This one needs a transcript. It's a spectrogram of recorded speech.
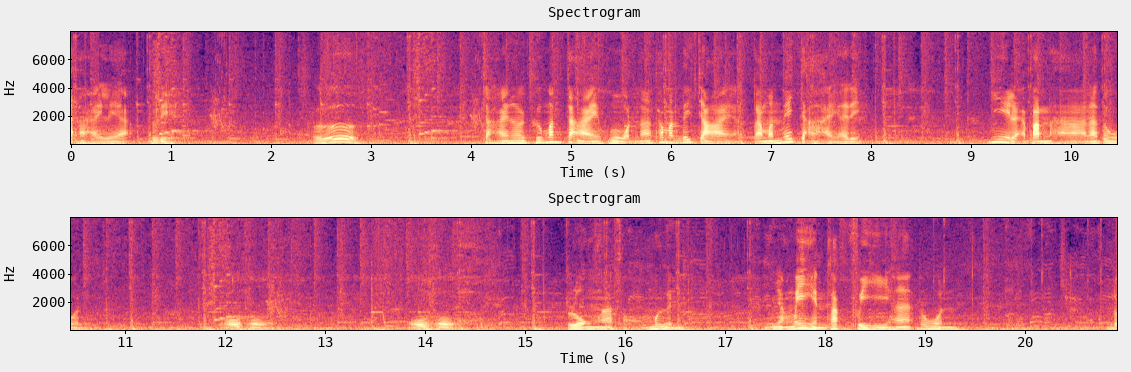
จ่ายเลยอะดูดิ เออ จ่ายหน่อยคือมันจ่ายโหดนะ ถ้ามันได้จ่ายอะแต่มันไม่จ่ายอะดิ นี่แหละปัญหานะทุกคนโอ้โห โอ้โห ลงมาสองหมื่นยังไม่เห็นสักฟรีฮะทุกคน โด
